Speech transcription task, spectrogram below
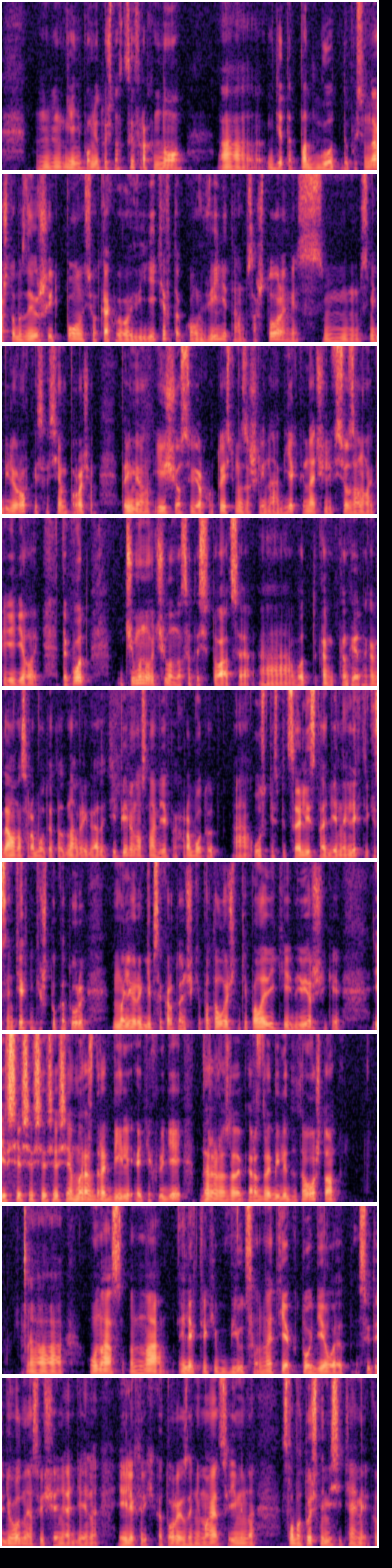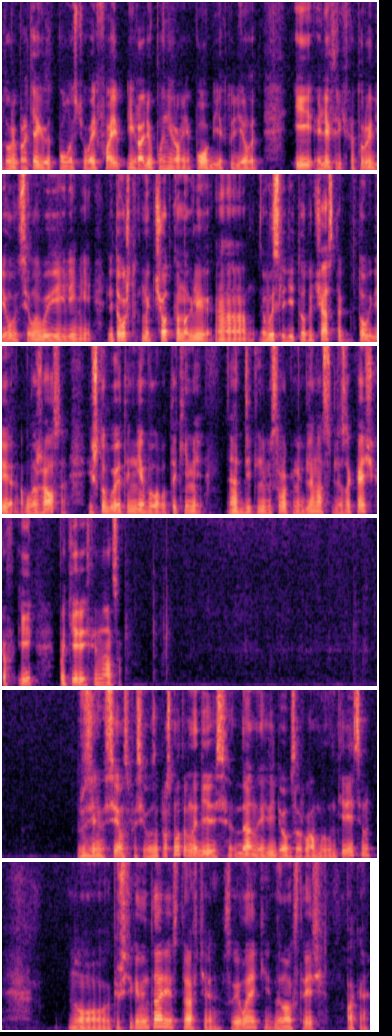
я не помню точно в цифрах, но э, где-то под год, допустим, да, чтобы завершить полностью, вот как вы его видите, в таком виде, там, со шторами, с, с мебелировкой, со всем прочим, примерно, и еще сверху. То есть мы зашли на объект и начали все заново переделывать. Так вот, Чему научила нас эта ситуация? А, вот конкретно, когда у нас работает одна бригада, теперь у нас на объектах работают а, узкие специалисты отдельно электрики, сантехники, штукатуры, маляры, гипсокартончики, потолочники, половики, дверщики и все-все-все-все-все. Мы раздробили этих людей, даже раздробили до того, что а, у нас на электрике бьются на те, кто делает светодиодное освещение отдельно, и электрики, которые занимаются именно слаботочными сетями, которые протягивают полностью Wi-Fi и радиопланирование по объекту делают, и электрики, которые делают силовые линии. Для того, чтобы мы четко могли э, выследить тот участок, то, где облажался, и чтобы это не было вот такими э, длительными сроками для нас для заказчиков и потери финансов. Друзья, всем спасибо за просмотр. Надеюсь, данный видеообзор вам был интересен. Но пишите комментарии, ставьте свои лайки. До новых встреч. Пока.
